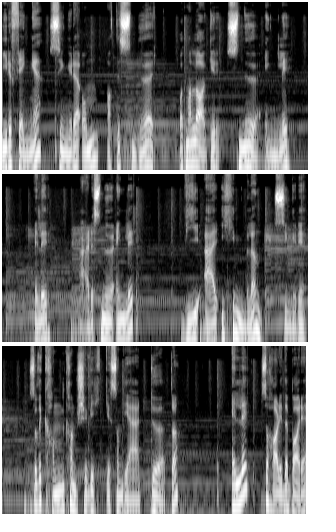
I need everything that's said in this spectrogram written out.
I refrenget synger det om at det snør, og at man lager snøengler. Eller er det snøengler? Vi er i himmelen, synger de, så det kan kanskje virke som de er døde? Eller så har de det bare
